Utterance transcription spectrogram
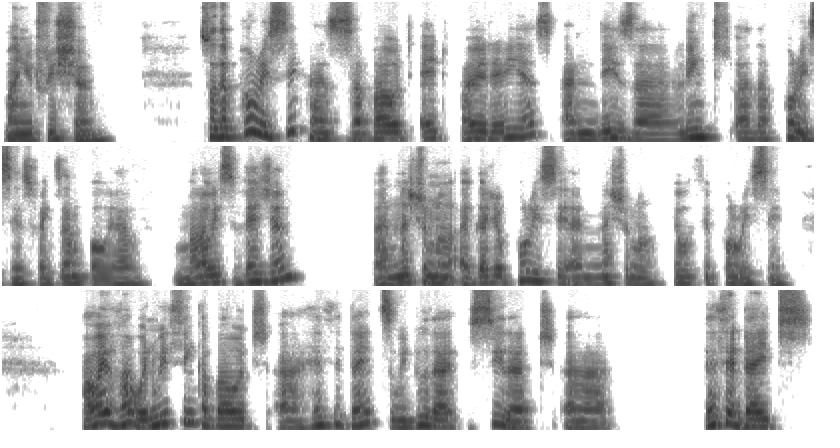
malnutrition. So the policy has about eight priority areas, and these are linked to other policies. For example, we have Malawi's vision, a national agricultural policy, and national healthy policy. However, when we think about uh, healthy diets, we do that see that uh, healthy diets,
